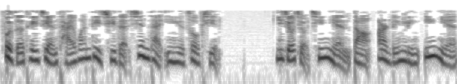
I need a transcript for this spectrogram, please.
负责推荐台湾地区的现代音乐作品。一九九七年到二零零一年，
